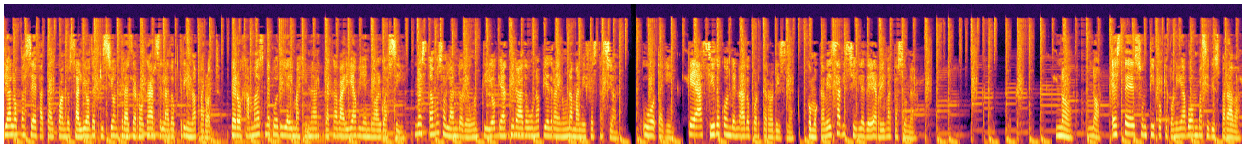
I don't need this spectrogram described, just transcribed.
Ya lo pasé fatal cuando salió de prisión tras derrogarse la doctrina Parot, pero jamás me podía imaginar que acabaría viendo algo así. No estamos hablando de un tío que ha tirado una piedra en una manifestación. Uotagi, que ha sido condenado por terrorismo, como cabeza visible de Eri Batasuna. No, no, este es un tipo que ponía bombas y disparaba,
